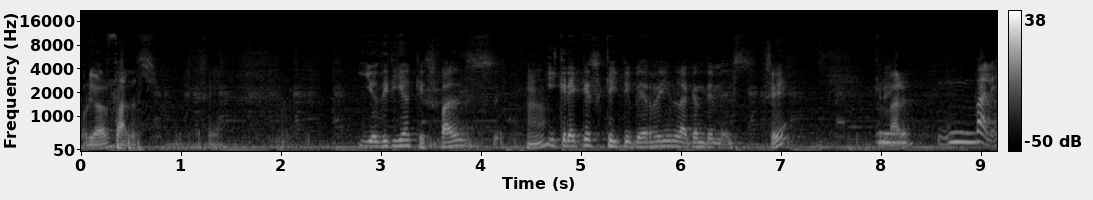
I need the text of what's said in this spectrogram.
Oriol? Fals. Sí. Jo diria que és fals Mm? i crec que és Katy Perry la que en té més. Sí? Vale. Mm, Vale,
